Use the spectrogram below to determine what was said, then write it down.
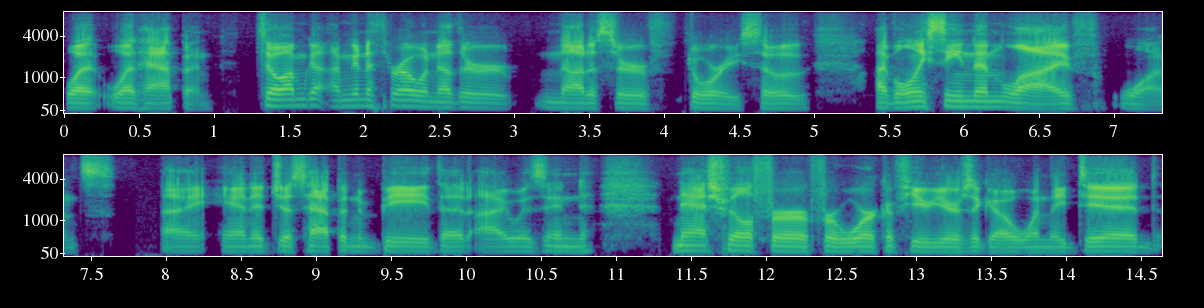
what what happened. So I'm go- I'm going to throw another Nada Surf story. So I've only seen them live once, uh, and it just happened to be that I was in Nashville for for work a few years ago when they did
